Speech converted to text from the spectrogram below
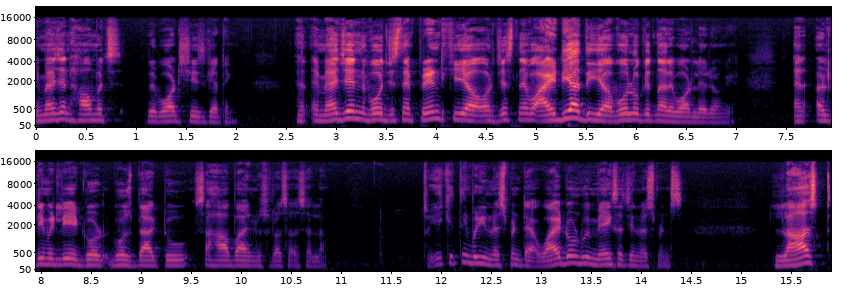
Imagine how much reward she is getting imagine وہ جس نے پرنٹ کیا اور جس نے وہ آئیڈیا دیا، وہ لوگ کتنا ریوارڈ لے رہے ہوں گے۔ And ultimately it goes back to صحابہ ان رسول اللہ صلی اللہ علیہ وسلم تو یہ کتنی بڑی انویسٹمنٹ ہے۔ Why don't we make such investments last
